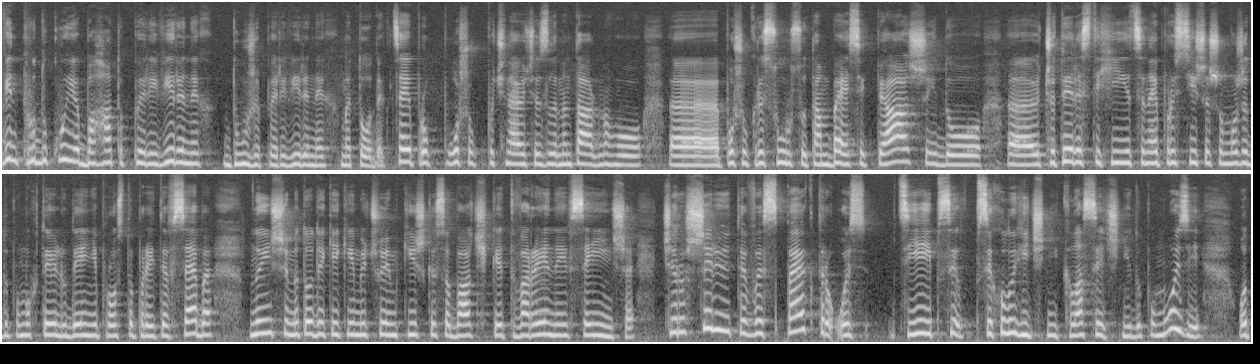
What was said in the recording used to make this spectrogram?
Він продукує багато перевірених, дуже перевірених методик. Це і про пошук, починаючи з елементарного е, пошук ресурсу, там Basic PH, і до е, чотири стихії. Це найпростіше, що може допомогти людині просто прийти в себе. Ну інші методики, які ми чуємо, кішки, собачки, тварини і все інше. Чи розширюєте ви спектр ось цієї пси- психологічній класичній допомозі, от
